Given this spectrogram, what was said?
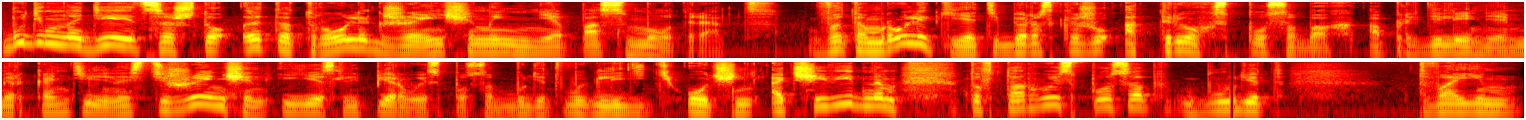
Будем надеяться, что этот ролик женщины не посмотрят. В этом ролике я тебе расскажу о трех способах определения меркантильности женщин, и если первый способ будет выглядеть очень очевидным, то второй способ будет твоим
